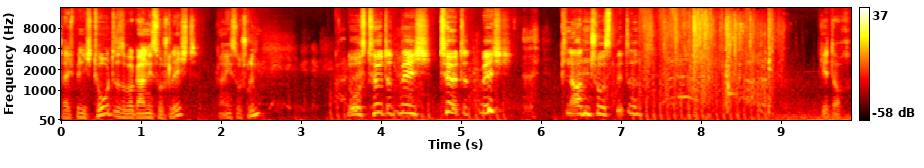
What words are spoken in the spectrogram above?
Vielleicht bin ich tot, ist aber gar nicht so schlecht. Gar nicht so schlimm. Los, tötet mich! Tötet mich! Gnadenschuss, bitte! Geht doch.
